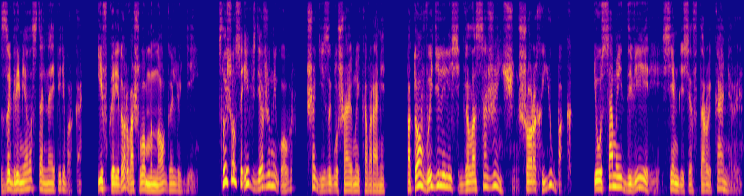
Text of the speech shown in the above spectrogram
загремела стальная переборка и в коридор вошло много людей. Слышался их сдержанный говор, шаги, заглушаемые коврами. Потом выделились голоса женщин, шорох юбок, и у самой двери 72-й камеры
